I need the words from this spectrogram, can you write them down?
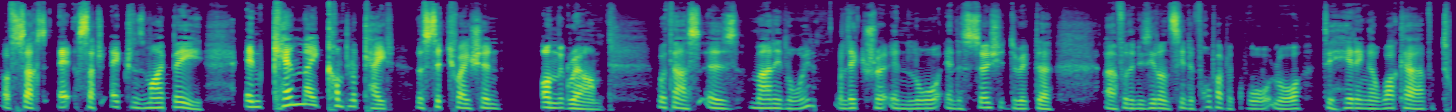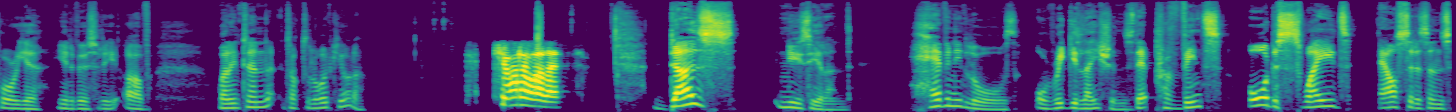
of such, such actions might be, and can they complicate the situation on the ground? With us is Marnie Lloyd, a lecturer in law and associate director uh, for the New Zealand Centre for Public Law, Te Herenga Waka Victoria University of Wellington. Dr. Lloyd, kia ora. Kia ora, Wallace. Does New Zealand have any laws or regulations that prevents or dissuades our citizens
